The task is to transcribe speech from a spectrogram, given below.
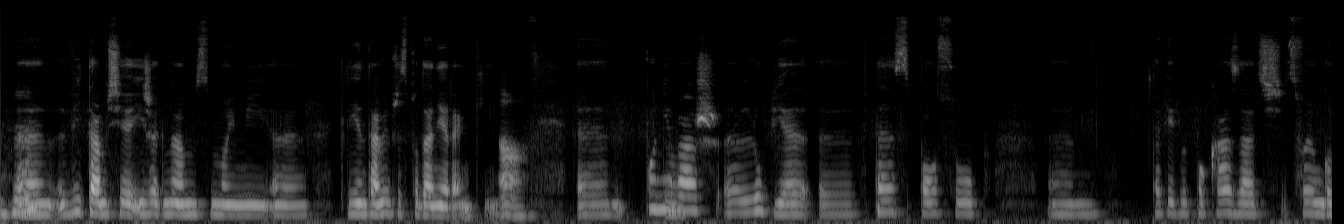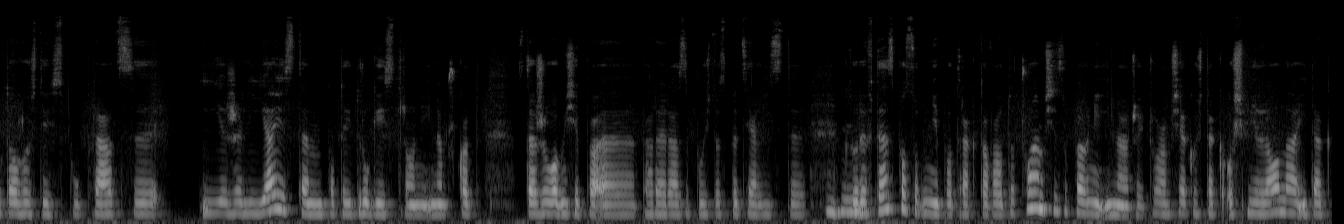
Mhm. E, witam się i żegnam z moimi e, klientami przez podanie ręki. A. E, ponieważ lubię w ten sposób tak jakby pokazać swoją gotowość tej współpracy. I jeżeli ja jestem po tej drugiej stronie i na przykład zdarzyło mi się pa, e, parę razy pójść do specjalisty, mhm. który w ten sposób mnie potraktował, to czułam się zupełnie inaczej. Czułam się jakoś tak ośmielona i tak.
